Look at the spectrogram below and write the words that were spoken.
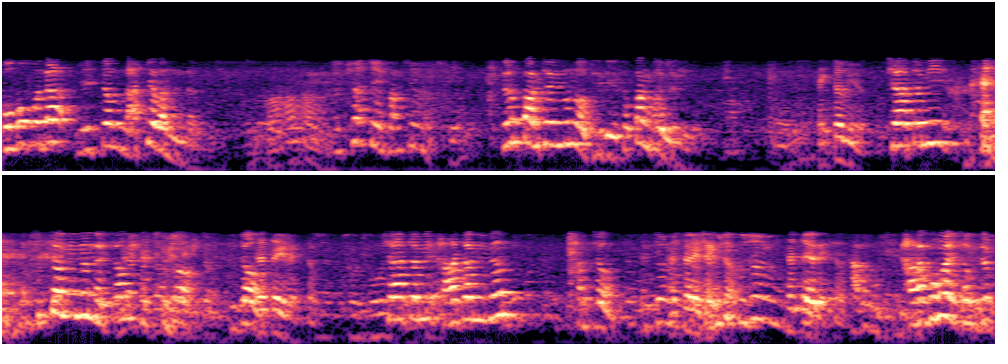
그거보다 1점 낮게 받는다 최하점이 빵점이 어떻게? 그럼 빵점이면 어떻게 되겠어? 빵점이 100점이요. 최하점이 10점이면 몇 점? 9점. 9점. 철저히 100점. 최하점이 4점이면 3점. 철저히 100점. 철저히 100점. 가공할 점수를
